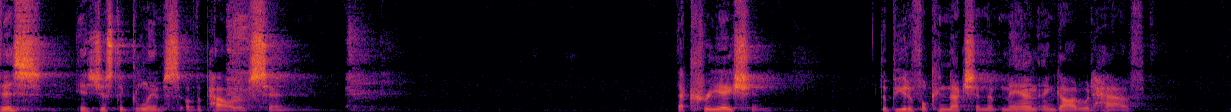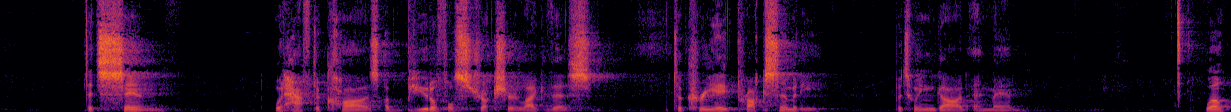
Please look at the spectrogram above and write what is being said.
This is just a glimpse of the power of sin. That creation, the beautiful connection that man and God would have, that sin would have to cause a beautiful structure like this to create proximity between God and man. Well,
